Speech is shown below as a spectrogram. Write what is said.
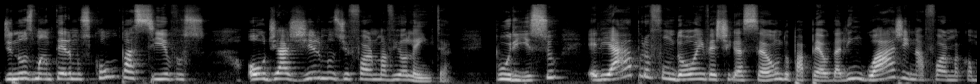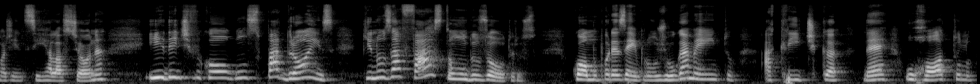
de nos mantermos compassivos ou de agirmos de forma violenta. Por isso, ele aprofundou a investigação do papel da linguagem na forma como a gente se relaciona e identificou alguns padrões que nos afastam um dos outros, como, por exemplo, o julgamento, a crítica, né, o rótulo,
